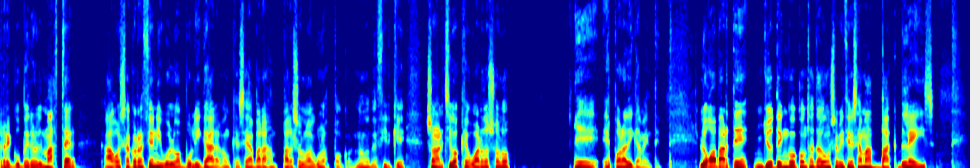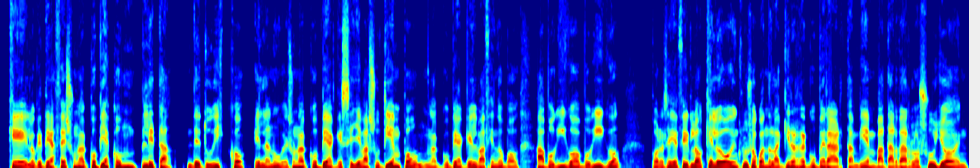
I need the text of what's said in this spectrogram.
recupero el máster, hago esa corrección y vuelvo a publicar, aunque sea para, para solo algunos pocos, ¿no? Es decir, que son archivos que guardo solo eh, esporádicamente. Luego, aparte, yo tengo contratado un servicio que se llama Backblaze, que lo que te hace es una copia completa de tu disco en la nube. Es una copia que se lleva su tiempo, una copia que él va haciendo a poquito a poquito, por así decirlo, que luego incluso cuando la quieres recuperar también va a tardar lo suyo en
